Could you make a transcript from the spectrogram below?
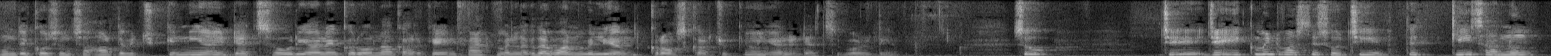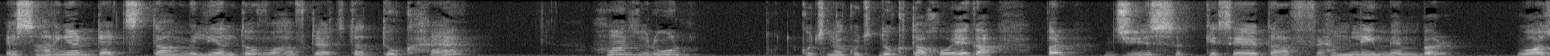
ਹੁਣ ਦੇਖੋ ਸੰਸਾਰ ਦੇ ਵਿੱਚ ਕਿੰਨੀਆਂ ਹੀ ਡੈਥਸ ਹੋ ਰਹੀਆਂ ਨੇ ਕਰੋਨਾ ਕਰਕੇ। ਇਨਫੈਕਟ ਮੈਨੂੰ ਲੱਗਦਾ 1 ਮਿਲੀਅਨ ਕ੍ਰਾਸ ਕਰ ਚੁੱਕੀਆਂ ਹੋਈਆਂ ਨੇ ਡੈਥਸ ਵਰਲਡ ਦੀਆਂ। ਸੋ ਜੇ ਜੇ 1 ਮਿੰਟ ਵਾਸਤੇ ਸੋਚੀਏ, ਤੇ ਕੀ ਸਾਨੂੰ ਇਹ ਸਾਰੀਆਂ ਡੈਥਸ ਦਾ ਮਿਲੀਅਨ ਤੋਂ ਵਾਫ ਡੈਥਸ ਦਾ ਦੁੱਖ ਹੈ? ਹਾਂ, ਜ਼ਰੂਰ ਕੁਝ ਨਾ ਕੁਝ ਦੁੱਖ ਤਾਂ ਹੋਏਗਾ, ਪਰ ਜਿਸ ਕਿਸੇ ਦਾ family member was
